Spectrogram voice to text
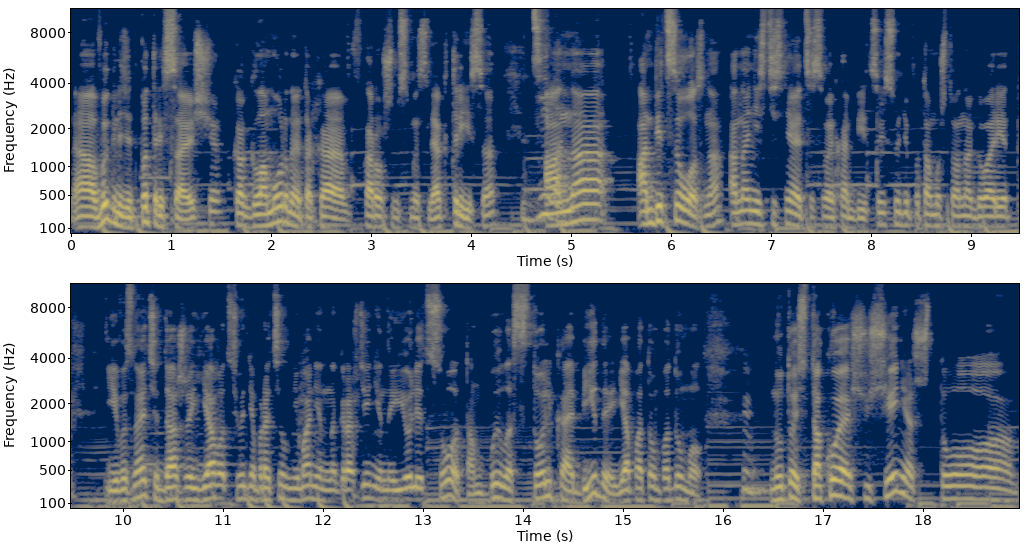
А, выглядит потрясающе, как гламурная такая, в хорошем смысле, актриса. Дива. Она амбициозна, она не стесняется своих амбиций, судя по тому, что она говорит. И вы знаете, даже я вот сегодня обратил внимание на награждение на ее лицо, там было столько обиды, я потом подумал, хм. ну то есть такое ощущение, что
